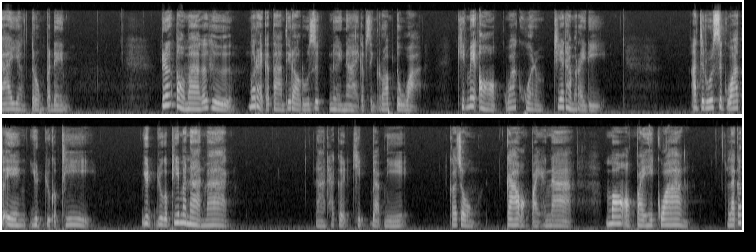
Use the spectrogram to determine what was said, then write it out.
ได้อย่างตรงประเด็น เรื่องต่อมาก็คือ เมื่อไหร่ก็ตามที่เรารู้สึกเหนื่อยหน่ายกับสิ่งรอบตัว คิดไม่ออกว่าควรที่จะทำอะไรดี อาจจะรู้สึกว่าตัวเองหยุดอยู่กับที่ หยุดอยู่กับที่มานานมาก นะถ้าเกิดคิดแบบนี้ ก็จงก้าวออกไปข้างหน้า มองออกไปให้กว้าง แล้วก็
